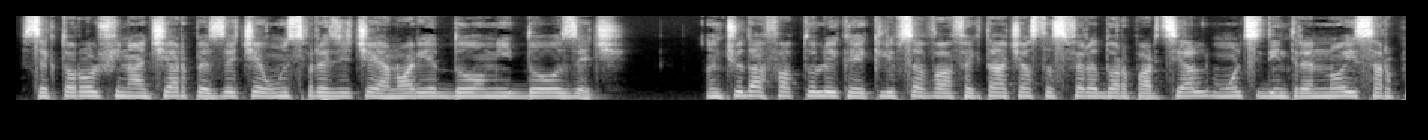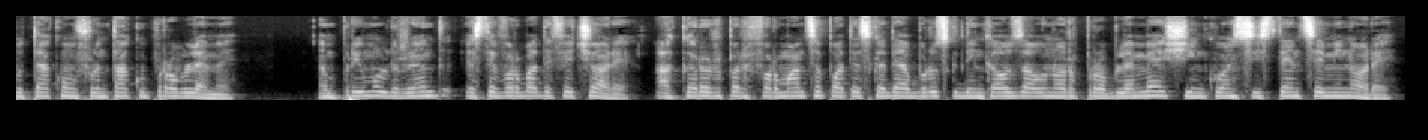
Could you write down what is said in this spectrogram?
Sectorul financiar pe 10-11 ianuarie 2020 În ciuda faptului că eclipsa va afecta această sferă doar parțial, mulți dintre noi s-ar putea confrunta cu probleme. În primul rând, este vorba de fecioare, a căror performanță poate scădea brusc din cauza unor probleme și inconsistențe minore.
